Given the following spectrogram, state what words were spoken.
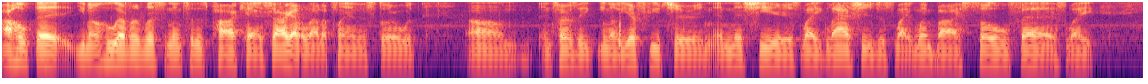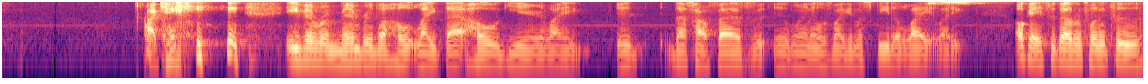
I hope that you know whoever listening to this podcast, I got a lot of plans in store with, um, in terms of you know your future and, and this year. It's like last year just like went by so fast. Like I can't even remember the whole like that whole year. Like it, that's how fast it, went. It was like in the speed of light. Like okay, 2022,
